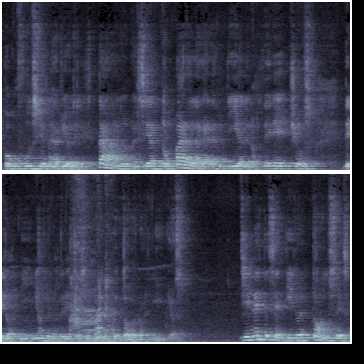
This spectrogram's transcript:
como funcionario del Estado, ¿no es cierto?, para la garantía de los derechos de los niños, de los derechos humanos de todos los niños. Y en este sentido, entonces,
